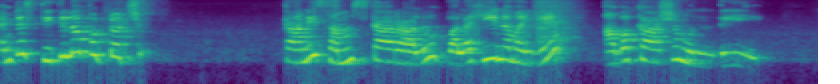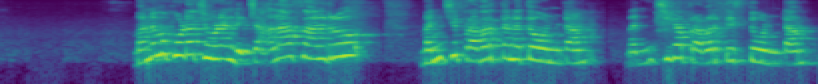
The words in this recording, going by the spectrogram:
అంటే స్థితిలో పుట్టొచ్చు. కానీ సంస్కారాలు బలహీనమయ్యే అవకాశం ఉంది. మనము కూడా చూడండి చాలాసార్లు మంచి ప్రవర్తనతో ఉంటాం. మంచిగా ప్రవర్తిస్తూ ఉంటాం.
